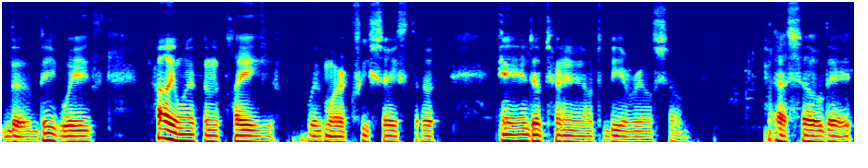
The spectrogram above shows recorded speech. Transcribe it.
the big wigs probably wanted them to play with more cliche stuff and end up turning it out to be a real show. A show that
